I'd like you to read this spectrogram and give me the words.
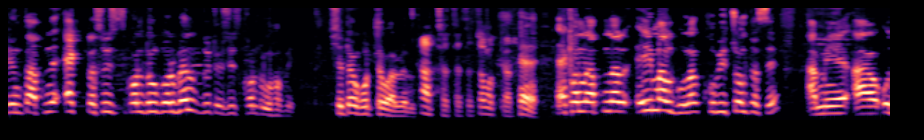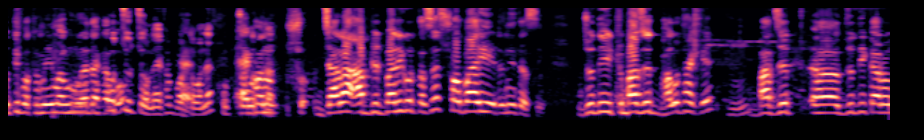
কিন্তু আপনি একটা সুইচ কন্ট্রোল করবেন দুইটা সুইচ কন্ট্রোল হবে। সেটাও করতে পারবেন। আচ্ছা আচ্ছা আচ্ছা চমৎকার। হ্যাঁ এখন আপনার এই মালগুলা খুবই চলতেছে। আমি অতি প্রথমে এই মালগুলো দেখাবো। প্রচুর চলে এখন বর্তমানে খুব এখন যারা আপডেট বাড়ি করতেছে সবাই এটা নিতেছে। যদি একটু বাজেট ভালো থাকে বাজেট যদি কারও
